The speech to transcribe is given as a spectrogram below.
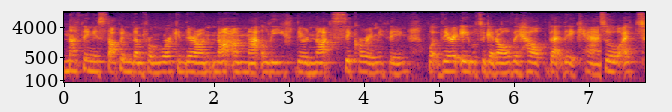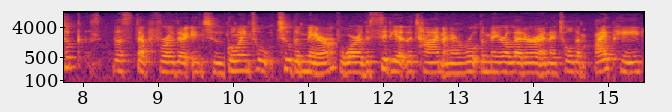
nothing is stopping them from working they're on not on mat leave they're not sick or anything but they're able to get all the help that they can. So i took the step further into going to to the mayor for the city at the time and i wrote the mayor letter and i told them i pay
